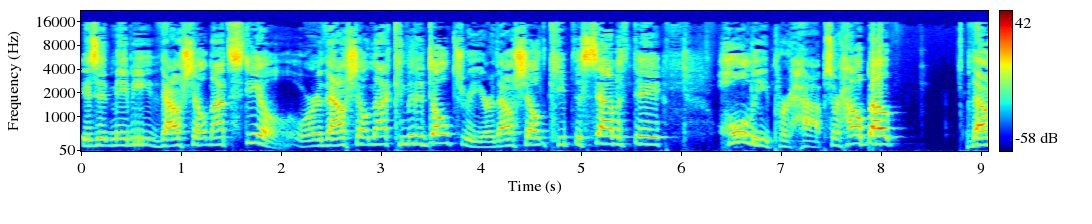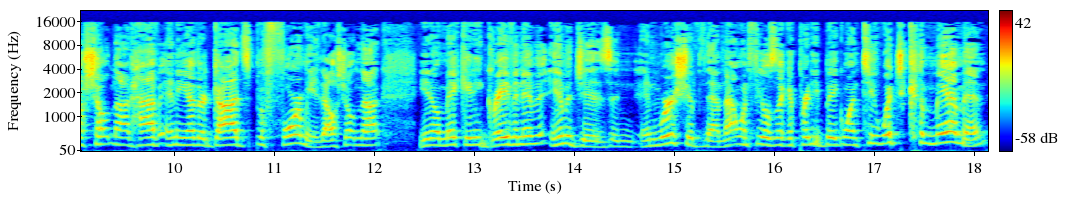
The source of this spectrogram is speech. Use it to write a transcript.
is it maybe thou shalt not steal? Or thou shalt not commit adultery? Or thou shalt keep the Sabbath day holy, perhaps? Or how about thou shalt not have any other gods before me. Thou shalt not you know make any graven Im- images and, and worship them. That one feels like a pretty big one too. Which commandment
